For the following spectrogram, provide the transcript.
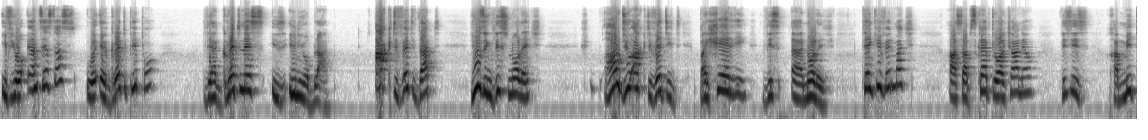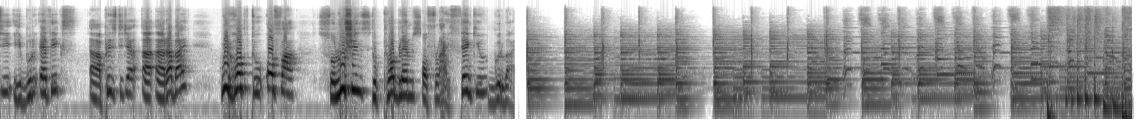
If your ancestors were a great people, their greatness is in your blood. Activate that using this knowledge. How do you activate it? By sharing this uh, knowledge. Thank you very much. Uh, subscribe to our channel. This is Hamiti Hebrew Ethics, uh, priest teacher, uh, uh, rabbi. We hope to offer solutions to problems of life. Thank you. Goodbye.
